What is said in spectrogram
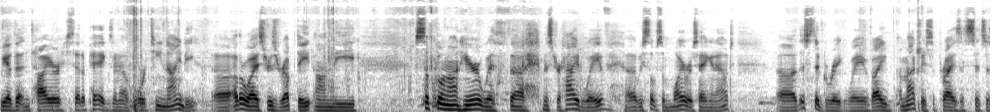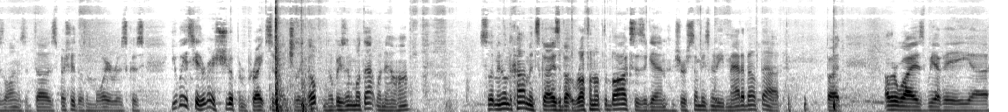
we have that entire set of pegs are now 14.90. Uh, otherwise, here's your update on the stuff going on here with uh, Mr. Hyde Wave. Uh, we still have some Moiras hanging out. Uh, this is a great wave. I, am actually surprised it sits as long as it does, especially those Moiras, because you wait see, they're going to shoot up in price eventually. Oh, nobody's going to want that one now, huh? So let me know in the comments, guys, about roughing up the boxes again. I'm sure somebody's going to be mad about that. But otherwise, we have a uh,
